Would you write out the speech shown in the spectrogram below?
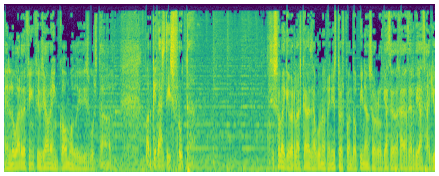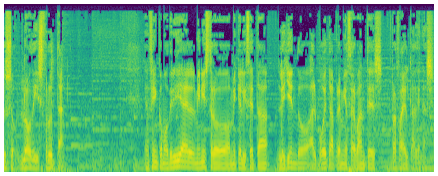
en lugar de fingirse ahora incómodo y disgustado, porque las disfruta. Si solo hay que ver las caras de algunos ministros cuando opinan sobre lo que hace o deja de hacer Díaz Ayuso, lo disfrutan. En fin, como diría el ministro Miquel Iceta, leyendo al poeta premio Cervantes Rafael Cadenas.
